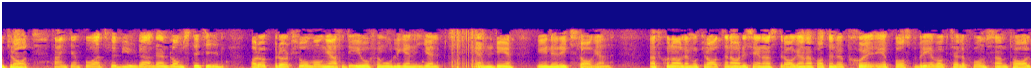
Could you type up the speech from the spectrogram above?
nationaldemokrat. Tanken på att förbjuda den blomstertid har upprört så många att DO förmodligen hjälpt ND in i riksdagen. Nationaldemokraterna har de senaste dagarna fått en uppsjö e-postbrev och telefonsamtal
